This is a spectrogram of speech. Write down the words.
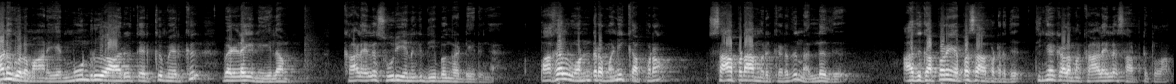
அனுகூலமான எண் மூன்று ஆறு தெற்கு மேற்கு வெள்ளை நீளம் காலையில் சூரியனுக்கு தீபம் காட்டிடுங்க. பகல் ஒன்றரை மணிக்கு அப்புறம் சாப்பிடாம இருக்கிறது நல்லது. அதுக்கப்புறம் எப்போ சாப்பிட்றது? திங்கக்கிழமை காலையில் சாப்பிட்டுக்கலாம்.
